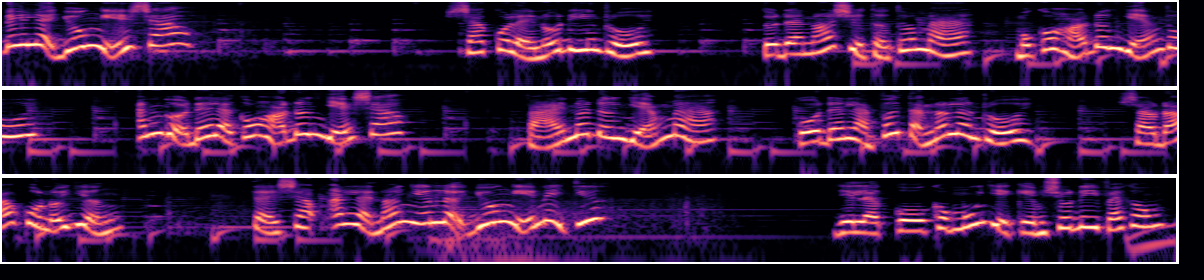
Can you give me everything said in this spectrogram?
đây là vô nghĩa sao? Sao cô lại nói điên rồi? Tôi đã nói sự thật thôi mà, một câu hỏi đơn giản thôi. Anh gọi đây là câu hỏi đơn giản sao? Phải nói đơn giản mà, cô đang làm phức tạp nó lên rồi. Sau đó cô nổi giận. Tại sao anh lại nói những lời vô nghĩa này chứ? Vậy là cô không muốn về kèm Sony phải không?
